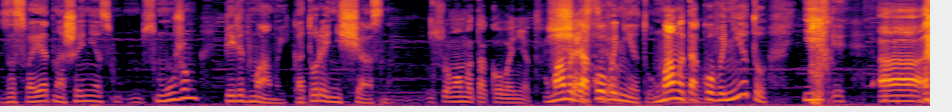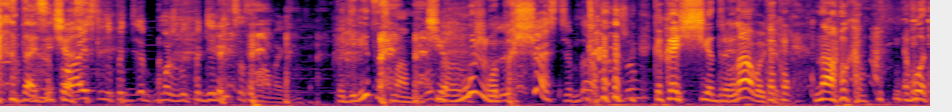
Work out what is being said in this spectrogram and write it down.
за свои отношения с, с мужем перед мамой, которая несчастна. Что мамы такого нет. У мамы Счастья. такого нету. У мамы такого нету. И э, а, да, Ну, сейчас а если не, под- может быть, поделиться с мамой? Поделиться с мамой. Ну Чем? Мужем? Вот счастьем, да, мужем. Какая щедрая. Какая- навыком. Вот.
